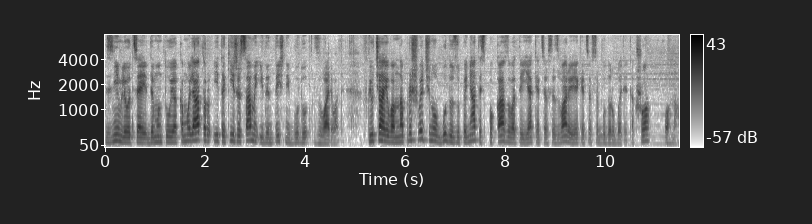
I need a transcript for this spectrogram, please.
знімлю оцей, демонтую акумулятор і такий же самий ідентичний буду зварювати. Включаю вам на пришвидшену, буду зупинятись, показувати, як я це все зварю, як я це все буду робити. Так що, погнали.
